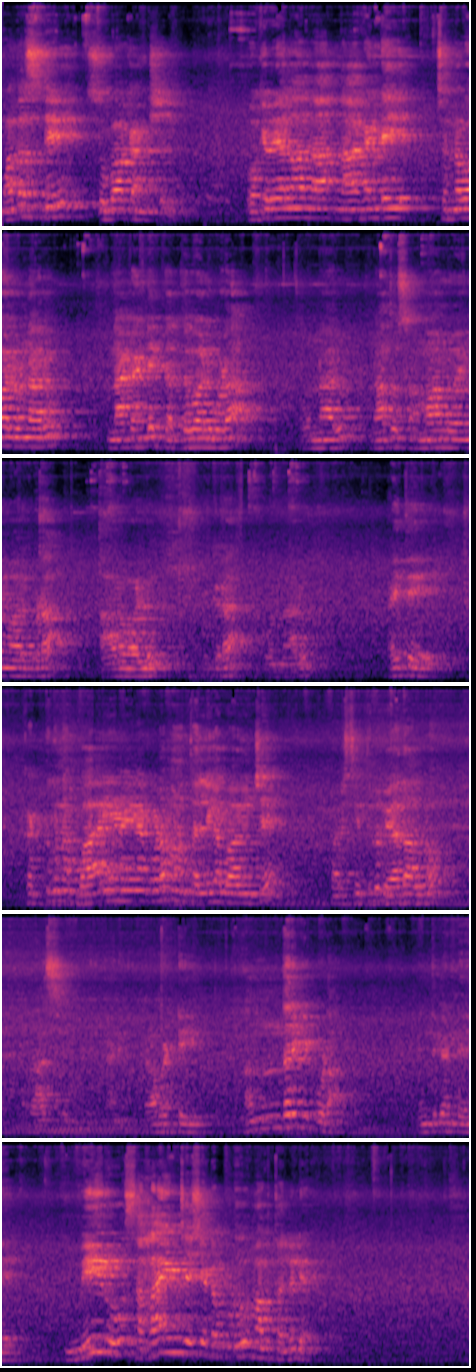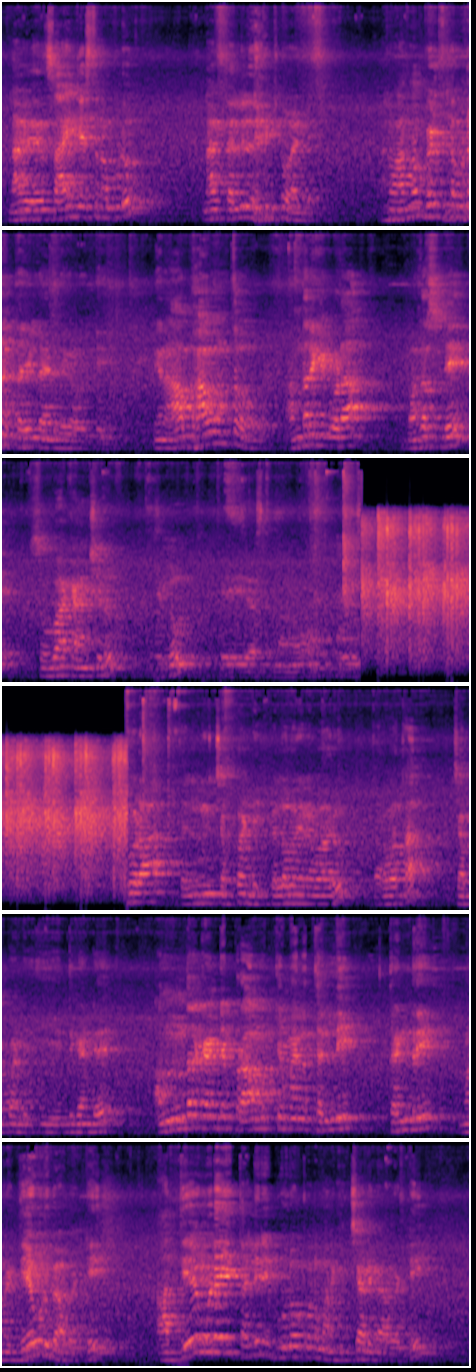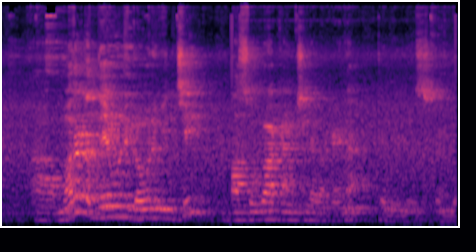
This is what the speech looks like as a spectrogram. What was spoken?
Mothers day శుభాకాంక్షలు. ఒకవేళ నా నాకంటే చిన్నవాళ్ళు ఉన్నారు నాకంటే పెద్దవాళ్ళు కూడా ఉన్నారు నాతో సమానమైన వారు కూడా ఆడవాళ్ళు ఇక్కడ ఉన్నారు. అయితే కట్టుకున్న భార్యనైనా కూడా మనం తల్లిగా భావించే పరిస్థితులు వేదాల్లో రాసి కానీ కాబట్టి అందరికీ కూడా ఎందుకంటే మీరు సహాయం చేసేటప్పుడు మాకు తల్లి లేదు. నాకు ఏదైనా సాయం చేస్తున్నప్పుడు నాకు తల్లి లాంటి వాళ్ళే మనం అన్నం పెడతాము నాకు తల్లి లాంటిది కాబట్టి. నేను ఆ భావంతో అందరికీ కూడా మదర్స్ డే శుభాకాంక్షలు మీకు తెలియజేస్తున్నాను. కూడా తల్లిని చెప్పండి పిల్లలైన వారు తర్వాత చెప్పండి. ఎందుకంటే అందరికంటే ప్రాముఖ్యమైన తల్లి తండ్రి మన దేవుడు కాబట్టి ఆ దేవుడే తల్లిని భూలోకంలో మనకి ఇచ్చాడు కాబట్టి మొదట దేవుణ్ణి గౌరవించి ఆ శుభాకాంక్షలు ఎవరికైనా తెలియజేసుకోండి.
